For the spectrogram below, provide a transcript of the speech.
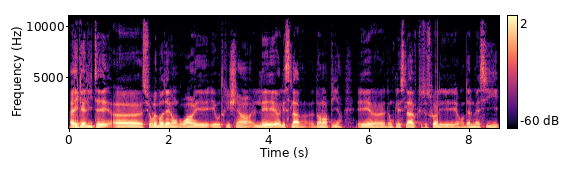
à égalité, euh, sur le modèle hongrois et, et autrichien, les, euh, les Slaves dans l'Empire. Et euh, donc les Slaves, que ce soit les, en Dalmatie,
